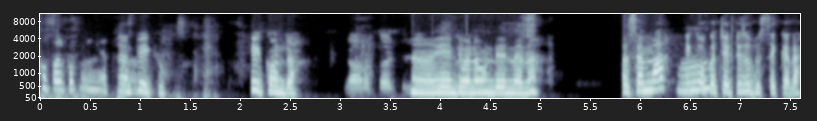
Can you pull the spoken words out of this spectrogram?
కుప్పలు కుప్పలు. పీకు. ఏంటివన్నా నీకు ఒక చెట్టు చూపిస్తే కదా.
